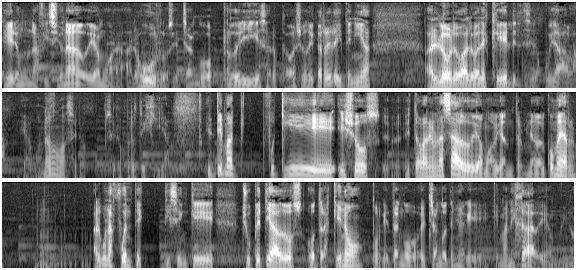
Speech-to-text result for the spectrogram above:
era un aficionado, digamos, a, los burros, el Chango Rodríguez, a los caballos de carrera, y tenía al loro Álvarez que él se los cuidaba, digamos, ¿no? Se los, se los protegía. El tema fue que ellos estaban en un asado, digamos, habían terminado de comer. Mm, algunas fuentes dicen que chupeteados, otras que no, porque el, chango tenía que, manejar, digamos, y no,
